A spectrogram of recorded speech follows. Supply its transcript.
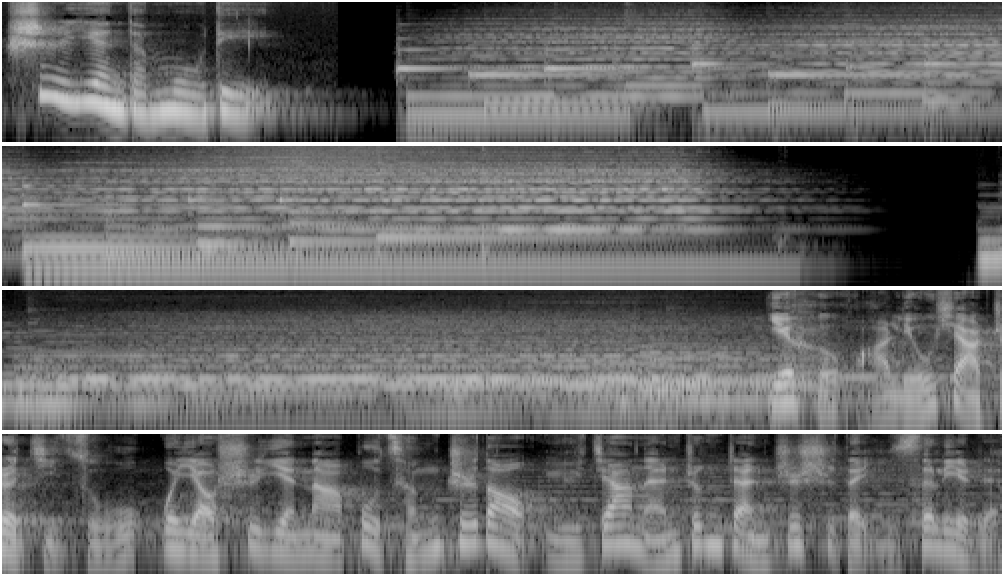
试验的目的。耶和华留下这几族，为要试验那不曾知道与迦南征战之事的以色列人。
